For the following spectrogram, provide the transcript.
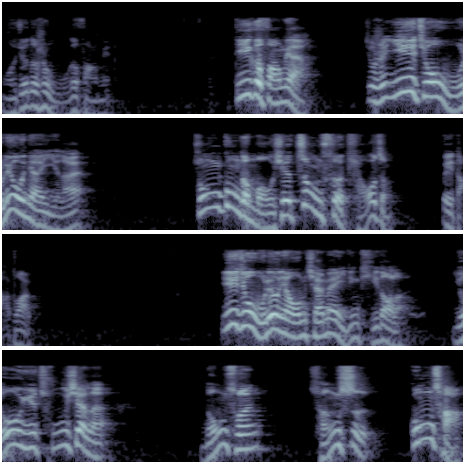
我觉得是五个方面。第一个方面啊，就是一九五六年以来，中共的某些政策调整被打断了。一九五六年，我们前面已经提到了，由于出现了农村、城市、工厂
